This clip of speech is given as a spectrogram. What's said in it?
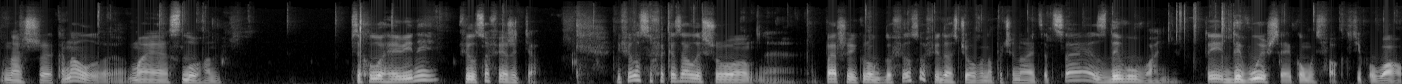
наш канал е, має слоган Психологія війни, філософія життя. І філософи казали, що е, перший крок до філософії, да, з чого вона починається, це здивування. Ти дивуєшся якомусь факту, типу вау.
